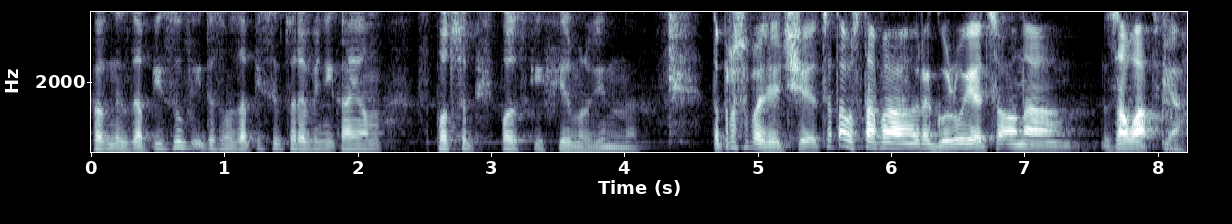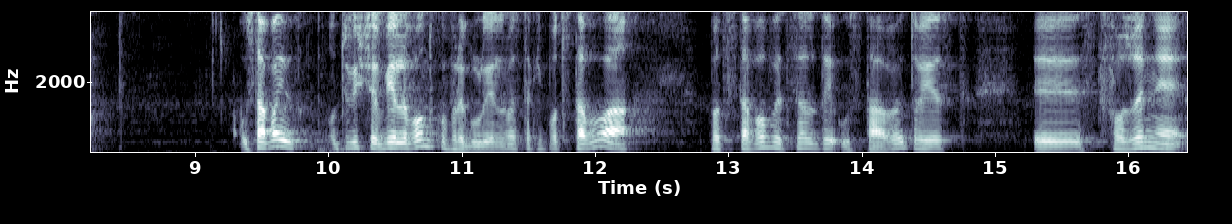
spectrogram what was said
pewnych zapisów i to są zapisy, które wynikają z potrzeb polskich firm rodzinnych. To proszę powiedzieć, co ta ustawa reguluje, co ona załatwia? Ustawa jest oczywiście wiele wątków reguluje, natomiast taki podstawowa, podstawowy cel tej ustawy to jest stworzenie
